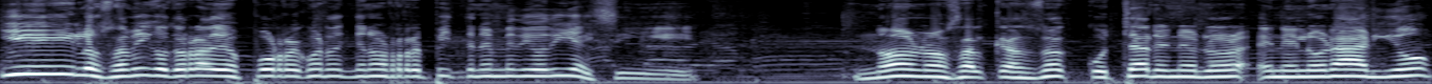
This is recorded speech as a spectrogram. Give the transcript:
Y los amigos de Radio Sport recuerden que nos repiten en mediodía y si no nos alcanzó a escuchar en el, en el horario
